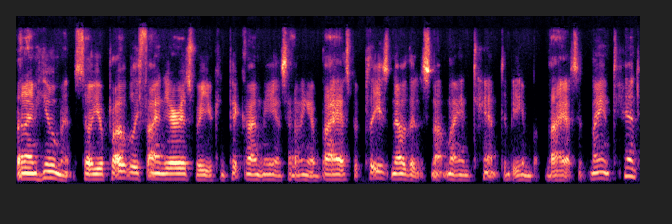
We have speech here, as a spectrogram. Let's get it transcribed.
but I'm human. So you'll probably find areas where you can pick on me as having a bias, but please know that it's not my intent to be biased. My intent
